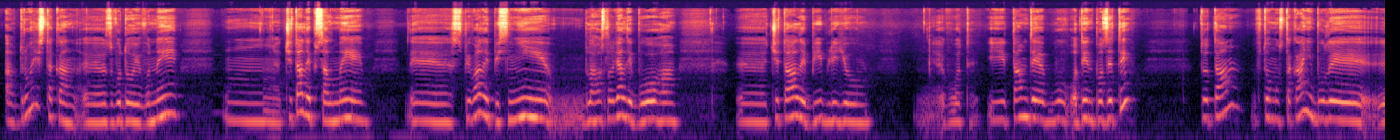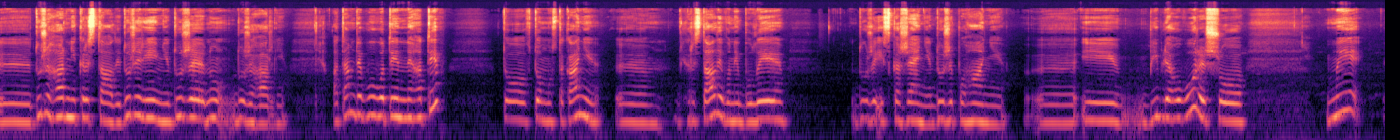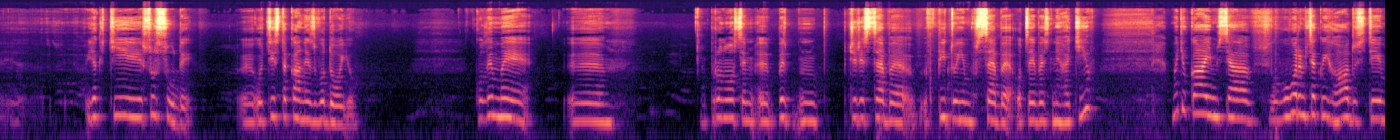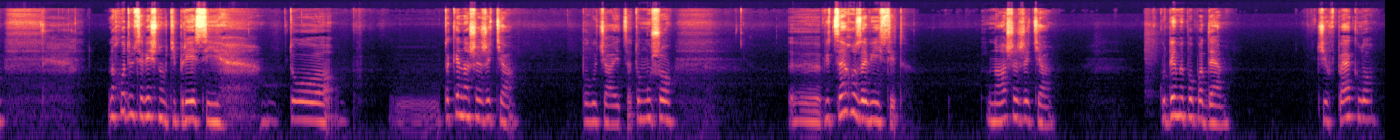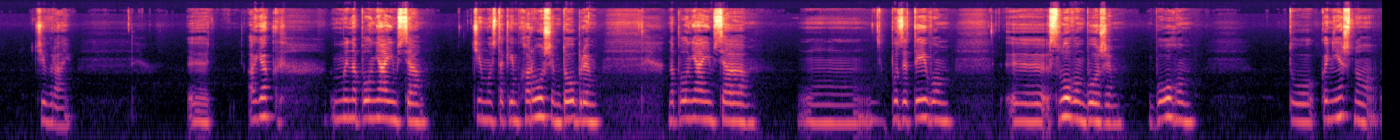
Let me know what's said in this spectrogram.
А в другий стакан е, з водою вони читали псалми, співали пісні, благословляли Бога, читали Біблію. От. І там, де був один позитив, то там в тому стакані були е, дуже гарні кристали, дуже рівні, дуже, ну, дуже гарні. А там, де був один негатив, то в тому стакані е, кристали вони були дуже іскажені, дуже погані. Е, і Біблія говорить, що ми, як ті сосуди, е, оці стакани з водою коли ми е, проносимо е, через себе, впітуємо в себе оцей весь негатив, матюкаємося, говоримо всякої гадості, знаходимося вічно в депресії, то таке наше життя виходить. Тому що е, від цього завісить наше життя куди ми попадемо, чи в пекло, чи в рай. Е, А як ми наповняємося чимось таким хорошим, добрим, наповняємося позитивом, е, Словом Божим, Богом, то, звісно,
